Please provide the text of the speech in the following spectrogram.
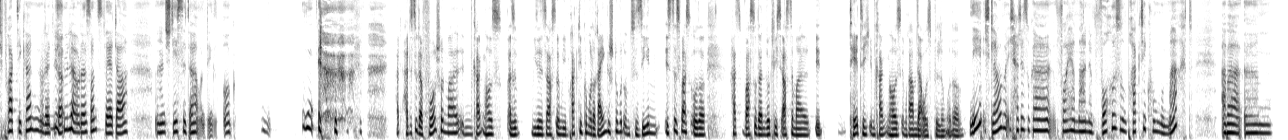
die Praktikanten oder die Ja. Schüler oder sonst wer da. Und dann stehst du da und denkst, oh, Hat, hattest du davor schon mal im Krankenhaus, also wie du sagst, irgendwie ein Praktikum oder reingeschnuppert, um zu sehen, ist das was? Oder hast, warst du dann wirklich das erste Mal i- tätig im Krankenhaus im Rahmen der Ausbildung? Oder Nee, ich glaube, ich hatte sogar vorher mal eine Woche so ein Praktikum gemacht, aber ähm,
